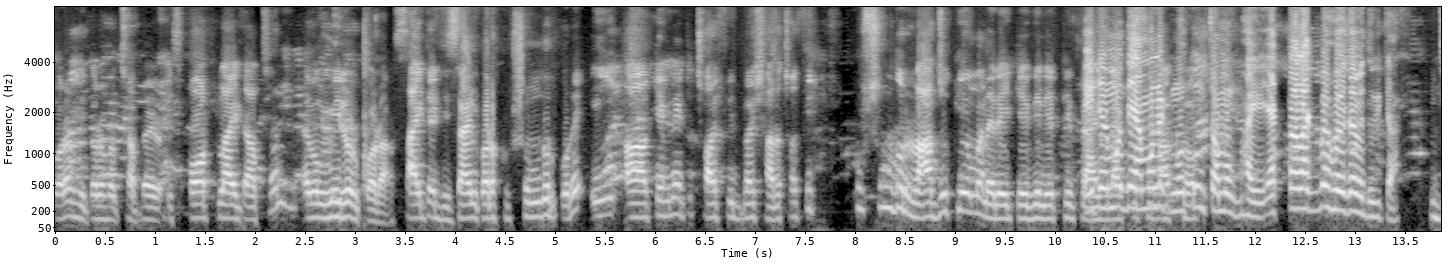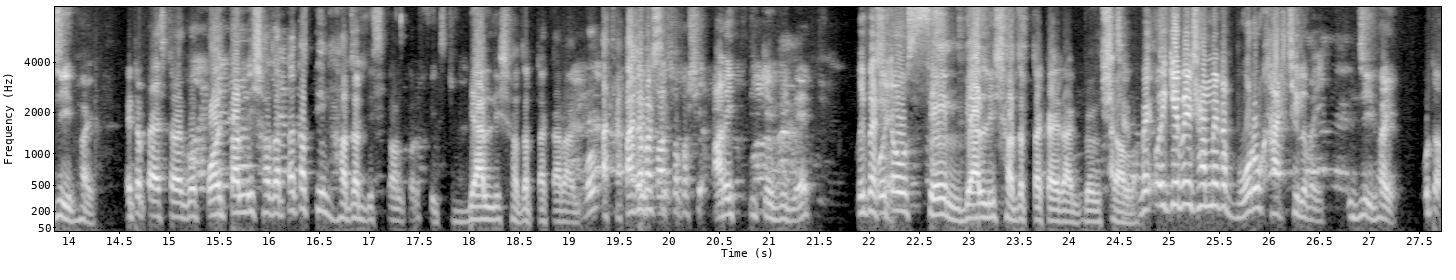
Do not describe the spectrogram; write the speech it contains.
করা। ভিতরে হচ্ছে আপনার স্পট লাইট আছে এবং মিরর করা। সাইডে ডিজাইন করা খুব সুন্দর করে। এই কেবিনেটটি ছয় ফিট বাই সাড়ে ছয় ফিট খুব সুন্দর রাজকীয় মানের এই কেবিনেটটি এইটার মধ্যে এমন এক নতুন চমক ভাই। একটা রাখবে হয়ে যাবে দুইটা। জি ভাই। এটা প্রাইসটা রাখব পঁয়তাল্লিশ হাজার টাকা তিন হাজার ডিসকাউন্ট করে ফিক্সড বিয়াল্লিশ হাজার টাকা রাখব। আচ্ছা পাশাপাশি আরেকটি ওইটাও সেম বিয়াল্লিশ হাজার টাকায় রাখব ভাই ওই কেবিনের সামনে একটা বড় খাট ছিল ভাই। জি ভাই ওটা।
